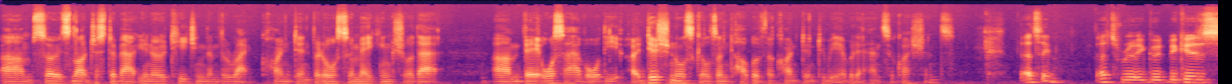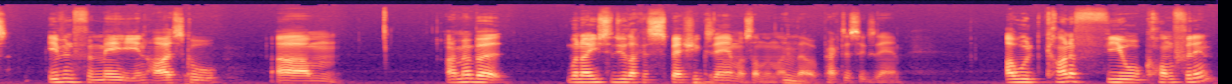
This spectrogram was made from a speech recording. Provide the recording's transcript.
Um, so it's not just about you know teaching them the right content, but also making sure that um, they also have all the additional skills on top of the content to be able to answer questions. That's a that's really good because even for me in high school, um, I remember when I used to do like a special exam or something like Mm. that, or practice exam, I would kind of feel confident,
